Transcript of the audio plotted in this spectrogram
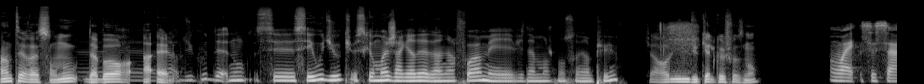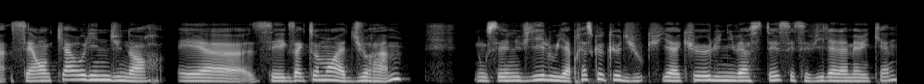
Intéressons-nous d'abord à Euh, elle. alors, du coup, donc, c'est c'est où Duke? Parce que moi, j'ai regardé la dernière fois, mais évidemment, je m'en souviens plus. Caroline du quelque chose, non? Ouais, c'est ça. C'est en Caroline du Nord. Et euh, c'est exactement à Durham. Donc, c'est une ville où il y a presque que Duke. Il y a que l'université, c'est ces villes à l'américaine.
